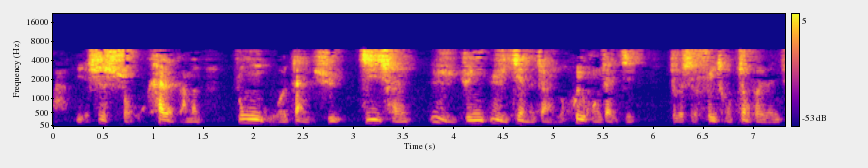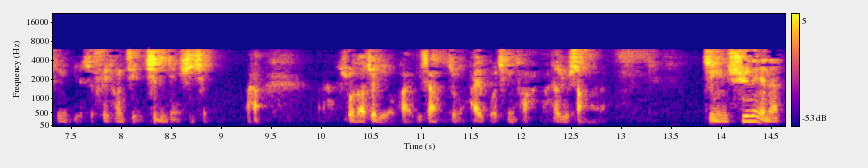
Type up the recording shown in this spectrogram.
啊，也是首开了咱们中国战区击沉日军日舰的这样一个辉煌战绩。这个是非常振奋人心，也是非常解气的一件事情啊。说到这里的话，一下子这种爱国情操马上就上来了。景区内呢，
